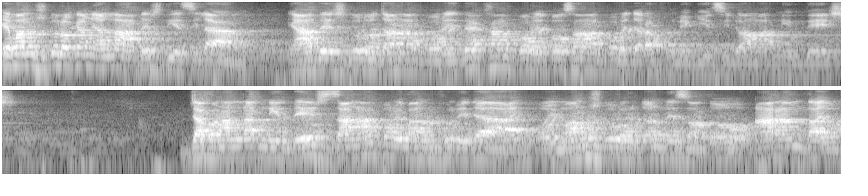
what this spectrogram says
এ মানুষগুলোকে আমি আল্লাহ আদেশ দিয়েছিলাম। আদেশগুলো জানার পরে, দেখার পরে বসার পরে যারা ভুলে গিয়েছিল আমার নির্দেশ। যখন আল্লাহর নির্দেশ জানার পরে মানুষ ভুলে যায়, ওই মানুষগুলোর জন্য যত আরামদায়ক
